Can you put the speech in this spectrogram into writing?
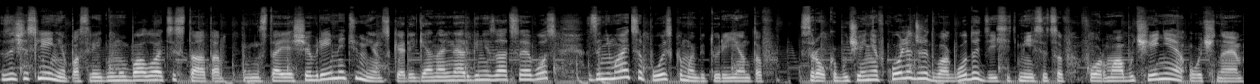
Зачисление по среднему баллу аттестата. В настоящее время Тюменская региональная организация ВОЗ занимается поиском абитуриентов. Срок обучения в колледже – 2 года 10 месяцев. Форма обучения – очная.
